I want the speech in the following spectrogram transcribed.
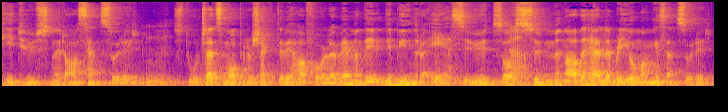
titusener av sensorer. Mm. Stort sett småprosjekter vi har foreløpig, men de, de, begynner å ese ut. Så ja. summen av det hele blir jo mange sensorer.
